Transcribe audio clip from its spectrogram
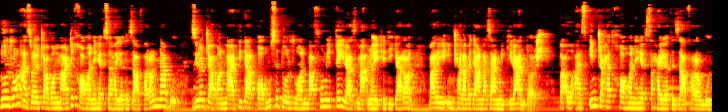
دونجوان از راه جوانمردی خواهان حفظ حیات زعفران نبود زیرا جوانمردی در قاموس دونجوان مفهومی غیر از معنایی که دیگران برای این کلمه در نظر می‌گیرند داشت. و او از این جهت خواهان حفظ حیات زعفران بود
